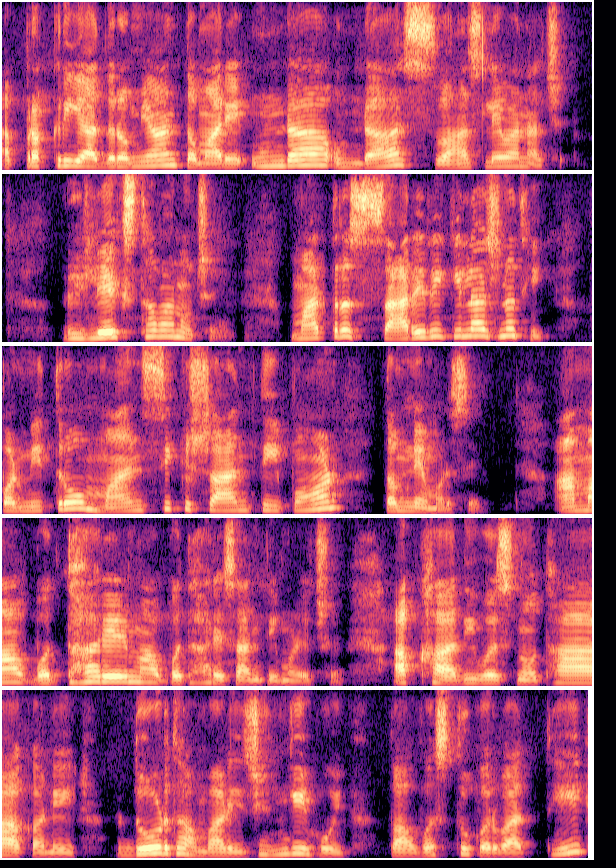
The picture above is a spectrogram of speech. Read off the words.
આ પ્રક્રિયા દરમિયાન તમારે ઊંડા ઊંડા શ્વાસ લેવાના છે. રિલેક્સ થવાનું છે. માત્ર શારીરિક ઇલાજ નથી, પણ મિત્રો માનસિક શાંતિ પણ તમને મળશે. આમાં વધારેમાં વધારે શાંતિ મળે છે. આખા દિવસનો થાક અને દોડધામવાળી જિંદગી હોય તો આ વસ્તુ કરવાથી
